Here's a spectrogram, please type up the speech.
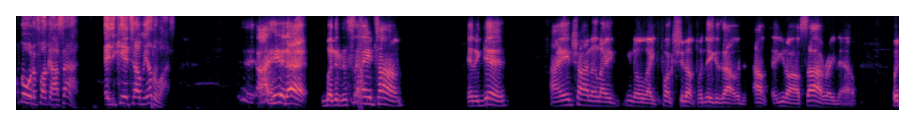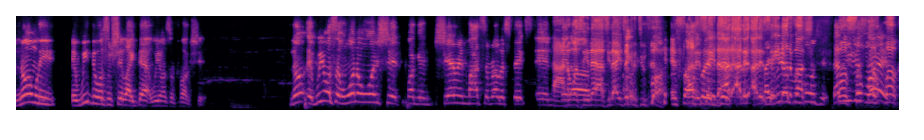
I'm going the fuck outside. And you can't tell me otherwise. I hear that, but at the same time, and again, I ain't trying to like you know like fuck shit up for niggas out out you know outside right now. But normally, if we doing some shit like that, we on some fuck shit. No, if we on some one-on-one shit, fucking sharing mozzarella sticks and Nah, I don't want to uh, see that. See, now you're taking it too far. and salsa I didn't say that. I, I didn't, I didn't Like, say we nothing on about bullshit. That's well, so, well, well,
